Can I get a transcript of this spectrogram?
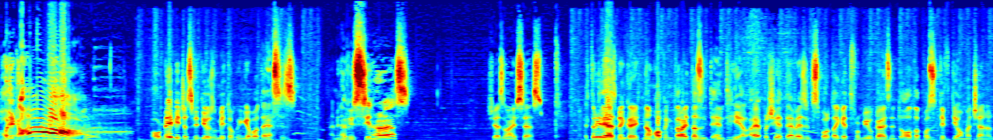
Hold it ah! Or maybe just videos of me talking about asses. I mean, have you seen her ass? She has a nice ass. It really has been great and I'm hoping the ride doesn't end here. I appreciate the amazing support I get from you guys and all the positivity on my channel.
